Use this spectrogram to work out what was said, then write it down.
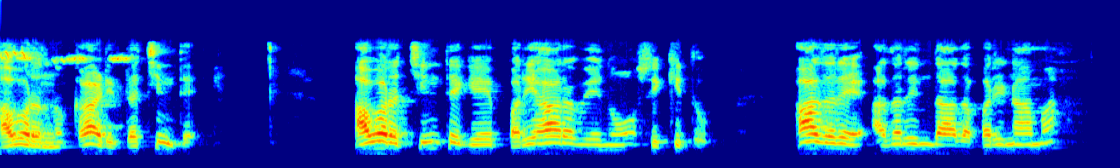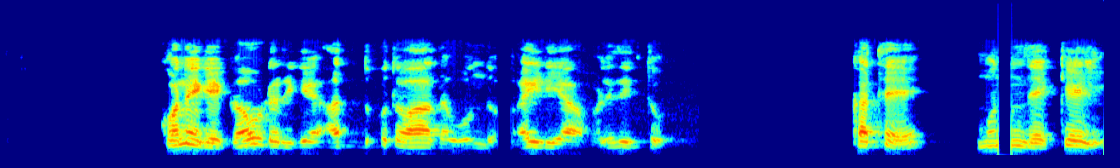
ಅವರನ್ನು ಕಾಡಿದ್ದ ಚಿಂತೆ. ಅವರ ಚಿಂತೆಗೆ ಪರಿಹಾರವೇನೋ ಸಿಕ್ಕಿತು. ಆದರೆ ಅದರಿಂದಾದ ಪರಿಣಾಮ? ಕೊನೆಗೆ ಗೌಡರಿಗೆ ಅದ್ಭುತವಾದ ಒಂದು ಐಡಿಯಾ ಹೊಳೆದಿತ್ತು. ಕಥೆ ಮುಂದೆ ಕೇಳಿ.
